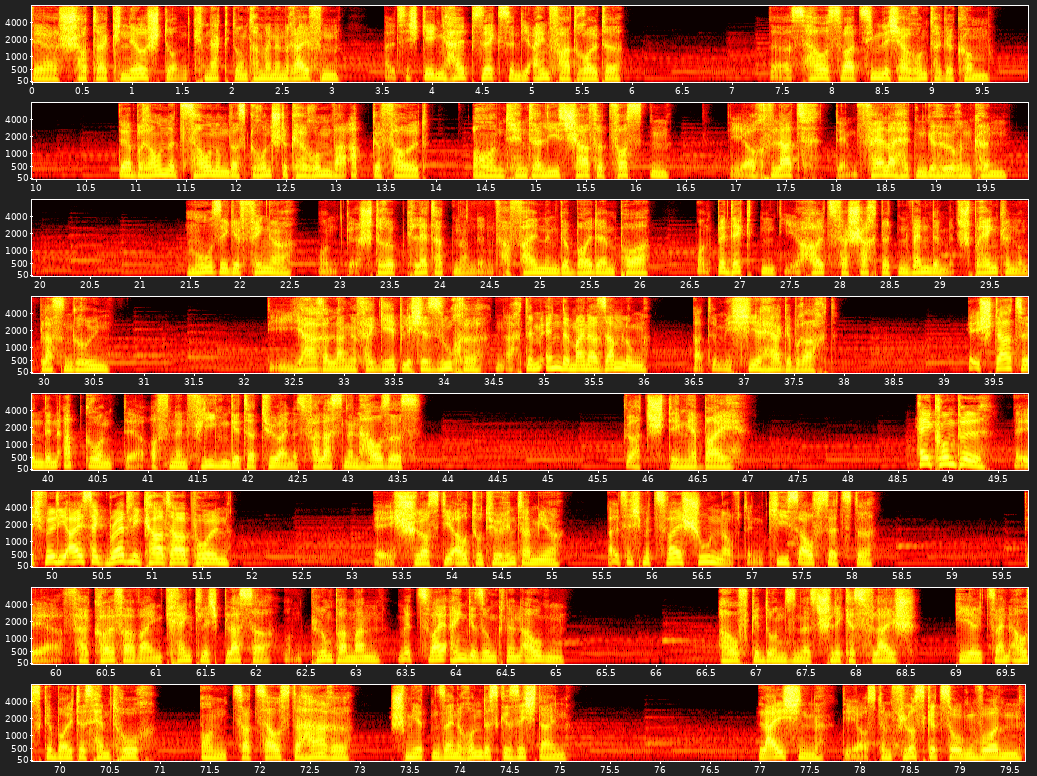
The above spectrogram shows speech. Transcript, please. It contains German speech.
Der Schotter knirschte und knackte unter meinen Reifen, als ich gegen halb sechs in die Einfahrt rollte. Das Haus war ziemlich heruntergekommen. Der braune Zaun um das Grundstück herum war abgefault und hinterließ scharfe Pfosten, die auch Vlad, dem Fähler, hätten gehören können. Moosige Finger und Gestrüpp kletterten an den verfallenen Gebäude empor und bedeckten die holzverschachtelten Wände mit Sprenkeln und blassen Grün. Die jahrelange vergebliche Suche nach dem Ende meiner Sammlung hatte mich hierher gebracht. Ich starrte in den Abgrund der offenen Fliegengittertür eines verlassenen Hauses. Gott steh mir bei. Hey Kumpel, ich will die Isaac Bradley-Karte abholen. Ich schloss die Autotür hinter mir, als ich mit zwei Schuhen auf den Kies aufsetzte. Der Verkäufer war ein kränklich blasser und plumper Mann mit zwei eingesunkenen Augen. Aufgedunsenes, schlickes Fleisch hielt sein ausgebeultes Hemd hoch und zerzauste Haare schmierten sein rundes Gesicht ein. Leichen, die aus dem Fluss gezogen wurden,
